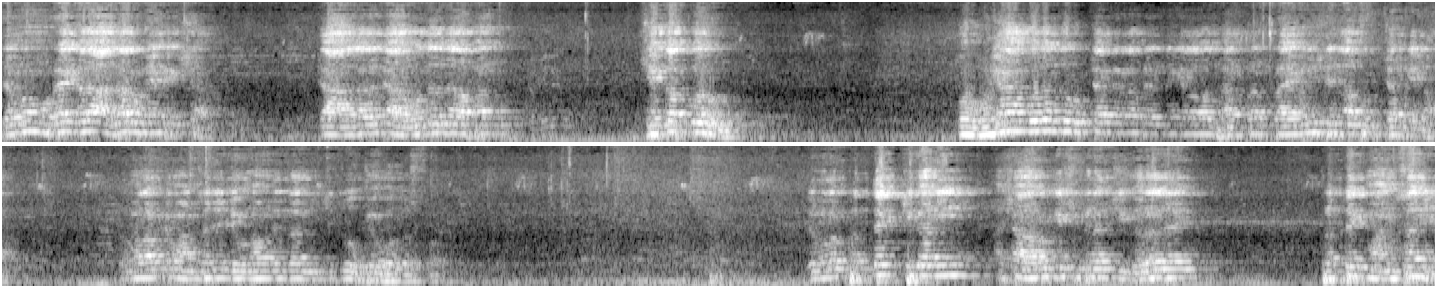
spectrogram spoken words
त्यामुळे मोठा एखादा आजार होण्यापेक्षा त्या आजाराच्या अगोदर जर आपण चेकअप करून तो होण्या अगोदर जर उपचार करायला प्रयत्न केला प्रायमरी स्टेजला आपण उपचार केला तर मला वाटतं माणसाच्या जीवनामध्ये त्याचा निश्चित उपयोग होत असतो. त्यामुळे प्रत्येक ठिकाणी अशा आरोग्य शिबिरांची गरज आहे. प्रत्येक माणसाने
